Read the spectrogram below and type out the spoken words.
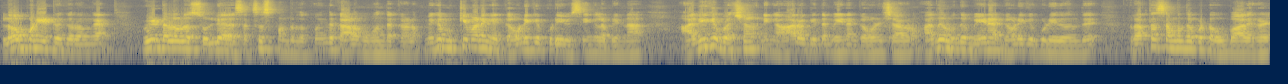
லவ் பண்ணிட்டு இருக்கிறவங்க வீட்டளவில் சொல்லி அதை சக்ஸஸ் பண்ணுறதுக்கும் இந்த காலம் உகந்த காலம் மிக முக்கியமாக நீங்கள் கவனிக்கக்கூடிய விஷயங்கள் அப்படின்னா அதிகபட்சம் நீங்கள் ஆரோக்கியத்தை மெயினாக கவனிச்சாகணும். அது வந்து மெயினாக கவனிக்கக்கூடியது வந்து ரத்த சம்பந்தப்பட்ட உபாதைகள்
